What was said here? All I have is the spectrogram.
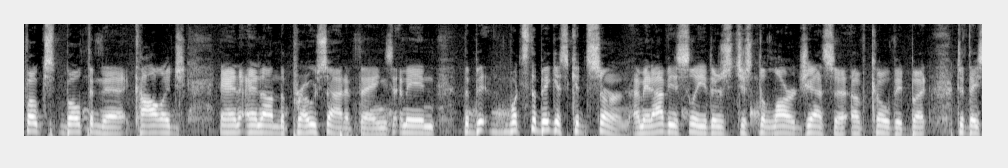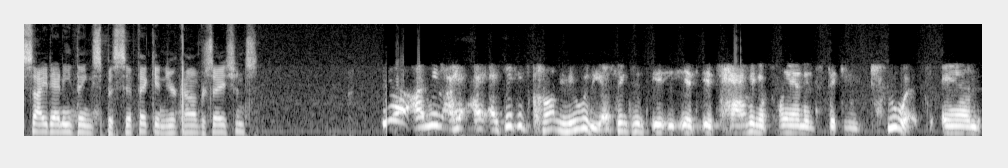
folks both in the college and, and on the pro side of things, I mean, the what's the biggest concern? I mean, obviously, there's just the largesse of COVID, but did they cite anything specific in your conversations? Yeah, I mean, I, I- think it's continuity. I think it, it, it's having a plan and sticking to it. And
